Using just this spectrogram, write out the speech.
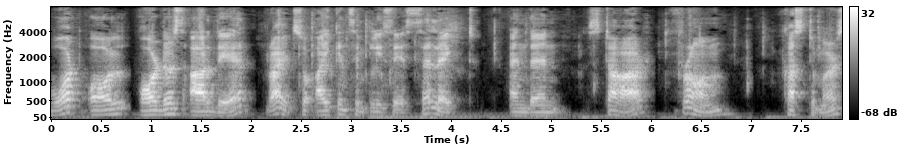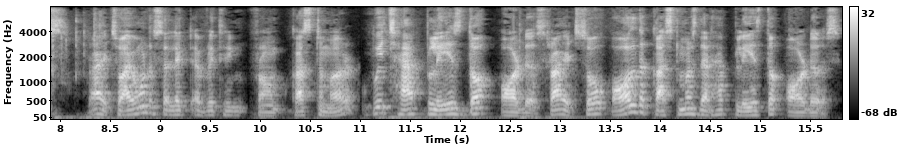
what all orders are there, right? So I can simply say select and then star from customers right? So i want to select everything from customer which have placed the orders right? So all the customers that have placed the orders.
